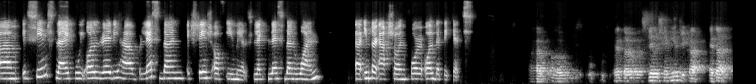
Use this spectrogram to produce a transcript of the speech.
um, it seems like we already have less than exchange of emails, like less than one uh, interaction for all the tickets. Э, э, Это следующая метрика, это в-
